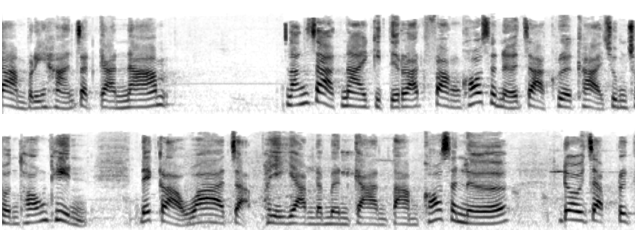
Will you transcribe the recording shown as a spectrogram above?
การบริหารจัดการน้ำ หลังจากนายกิติรัตน์ฟังข้อเสนอจากเครือข่ายชุมชนท้องถิ่น ได้กล่าวว่าจะพยายามดำเนินการตามข้อเสนอ โดยจะปรึก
